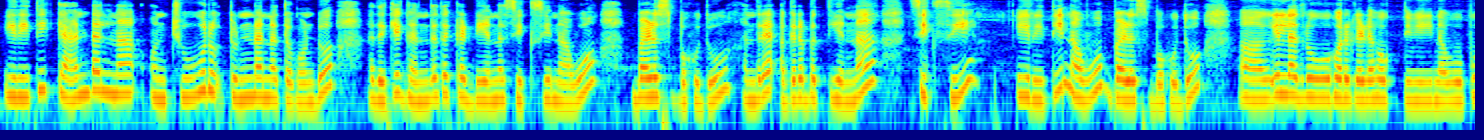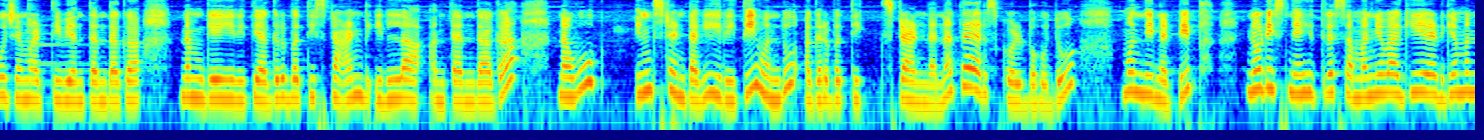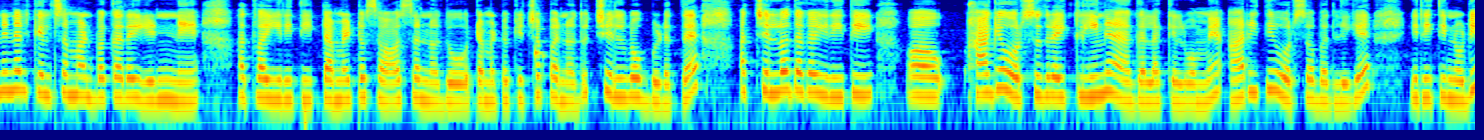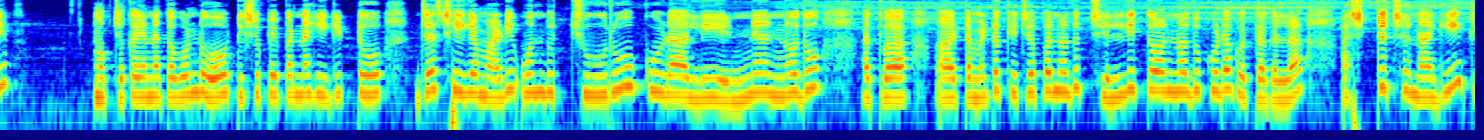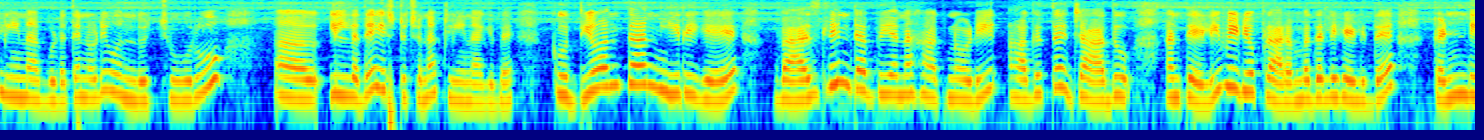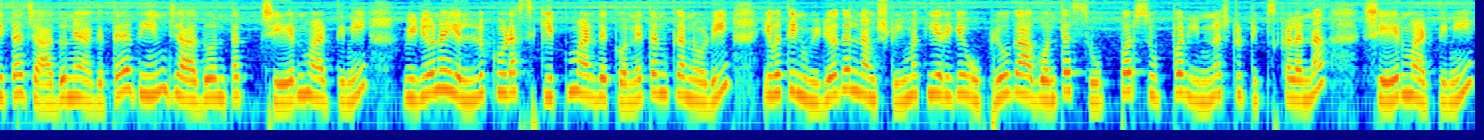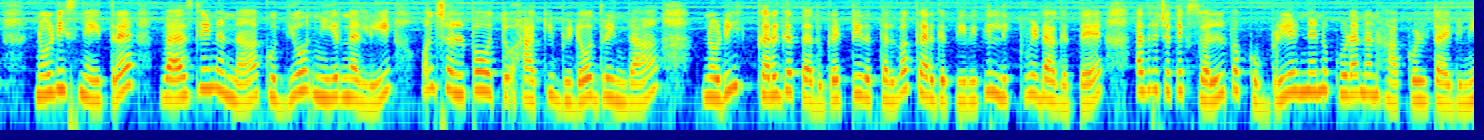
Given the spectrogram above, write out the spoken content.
ಈ ರೀತಿ ಕ್ಯಾಂಡಲ್ನ ಒಂಚೂರು ತುಂಡನ್ನು ತಗೊಂಡು ಅದಕ್ಕೆ ಗಂಧದ ಕಡ್ಡಿಯನ್ನು ಸಿಕ್ಕಿಸಿ ನಾವು ಬಳಸಬಹುದು. ಅಂದರೆ ಅಗರಬತ್ತಿಯನ್ನು ಸಿಕ್ಕಿಸಿ ಈ ರೀತಿ ನಾವು ಬಳಸಬಹುದು. ಎಲ್ಲಾದರೂ ಹೊರಗಡೆ ಹೋಗ್ತೀವಿ, ನಾವು ಪೂಜೆ ಮಾಡ್ತೀವಿ ಅಂತಂದಾಗ ನಮಗೆ ಈ ರೀತಿ ಅಗರಬತ್ತಿ ಸ್ಟ್ಯಾಂಡ್ ಇಲ್ಲ ಅಂತಂದಾಗ ನಾವು ಇನ್ಸ್ಟೆಂಟಾಗಿ ಈ ರೀತಿ ಒಂದು ಅಗರಬತ್ತಿ ಸ್ಟ್ಯಾಂಡನ್ನು ತಯಾರಿಸ್ಕೊಳ್ಬಹುದು. ಮುಂದಿನ ಟಿಪ್, ನೋಡಿ ಸ್ನೇಹಿತರೆ, ಸಾಮಾನ್ಯವಾಗಿ ಅಡುಗೆ ಮನೆಯಲ್ಲಿ ಕೆಲಸ ಮಾಡಬೇಕಾದ್ರೆ ಎಣ್ಣೆ ಅಥವಾ ಈ ರೀತಿ ಟೊಮೆಟೊ ಸಾಸ್ ಅನ್ನೋದು, ಟೊಮೆಟೊ ಕೆಚಪ್ ಅನ್ನೋದು ಚೆಲ್ಲೋಗ್ಬಿಡುತ್ತೆ. ಆ ಚೆಲ್ಲೋದಾಗ ಈ ರೀತಿ ಹಾಗೆ ಒರೆಸಿದ್ರೆ ಕ್ಲೀನೇ ಆಗಲ್ಲ ಕೆಲವೊಮ್ಮೆ. ಆ ರೀತಿ ಒರೆಸೋ ಬದಲಿಗೆ ಈ ರೀತಿ ನೋಡಿ ಮೊಗಚಕೈಯನ್ನು ತಗೊಂಡು ಟಿಶ್ಯೂ ಪೇಪರ್ನ ಹೀಗಿಟ್ಟು ಜಸ್ಟ್ ಹೀಗೆ ಮಾಡಿ ಒಂದು ಚೂರು ಕೂಡ ಅಲ್ಲಿ ಎಣ್ಣೆ ಅನ್ನೋದು ಅಥವಾ ಟೊಮೆಟೊ ಕೆಚಪ್ ಅನ್ನೋದು ಚೆಲ್ಲಿತ್ತು ಅನ್ನೋದು ಕೂಡ ಗೊತ್ತಾಗಲ್ಲ. ಅಷ್ಟು ಚೆನ್ನಾಗಿ ಕ್ಲೀನ್ ಆಗಿಬಿಡುತ್ತೆ. ನೋಡಿ ಒಂದು ಚೂರು ಇಲ್ಲದೆ ಎಷ್ಟು ಚೆನ್ನಾಗಿ ಕ್ಲೀನಾಗಿದೆ ಕುದಿಯೋಂಥ ನೀರಿಗೆ ವ್ಯಾಸ್ಲಿನ್ ಡಬ್ಬಿಯನ್ನು ಹಾಕಿ ನೋಡಿ ಆಗುತ್ತೆ ಜಾದು ಅಂಥೇಳಿ ವಿಡಿಯೋ ಪ್ರಾರಂಭದಲ್ಲಿ ಹೇಳಿದ್ದೆ. ಖಂಡಿತ ಜಾದೂನೇ ಆಗುತ್ತೆ. ಅದೇನು ಜಾದು ಅಂತ ಶೇರ್ ಮಾಡ್ತೀನಿ. ವಿಡಿಯೋನ ಎಲ್ಲೂ ಕೂಡ ಸ್ಕಿಪ್ ಮಾಡಿದೆ ಕೊನೆ ತನಕ ನೋಡಿ. ಇವತ್ತಿನ ವಿಡಿಯೋದಲ್ಲಿ ನಮ್ಮ ಶ್ರೀಮತಿಯರಿಗೆ ಉಪಯೋಗ ಆಗುವಂಥ ಸೂಪರ್ ಸೂಪರ್ ಇನ್ನಷ್ಟು ಟಿಪ್ಸ್ಗಳನ್ನು ಶೇರ್ ಮಾಡ್ತೀನಿ. ನೋಡಿ ಸ್ನೇಹಿತರೆ ವ್ಯಾಸ್ಲಿನನ್ನು ಕುದಿಯೋ ನೀರಿನಲ್ಲಿ ಒಂದು ಸ್ವಲ್ಪ ಹೊತ್ತು ಹಾಕಿ ಬಿಡೋದ್ರಿಂದ ನೋಡಿ ಕರಗತ್ತೆ, ಅದು ಗಟ್ಟಿ ಇರುತ್ತಲ್ವ ಕರಗತ್ತೆ, ಈ ರೀತಿ ಲಿಕ್ವಿಡ್ ಆಗುತ್ತೆ. ಅದರ ಜೊತೆಗೆ ಸ್ವಲ್ಪ ಕೊಬ್ಬರಿ ಎಣ್ಣೆನೂ ಕೂಡ ನಾನು ಹಾಕ್ಕೊಳ್ತಾ ಇದ್ದೀನಿ.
